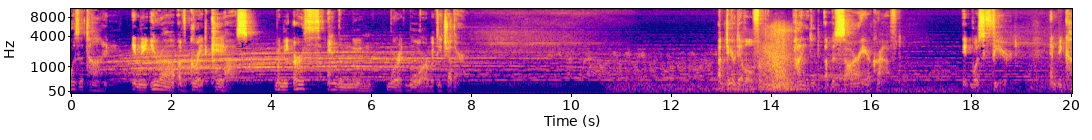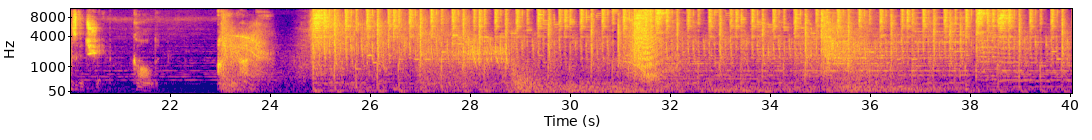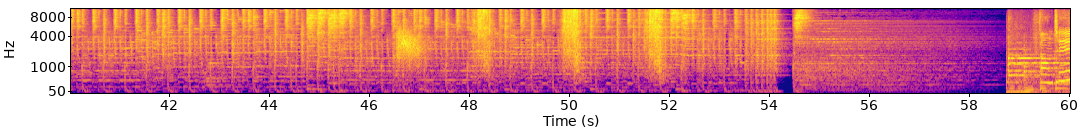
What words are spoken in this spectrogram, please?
was a time in the era of great chaos when the Earth and the Moon were at war with each other. A daredevil from the moon piloted a bizarre aircraft. It was feared, and because of its shape, called Einhander. Found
